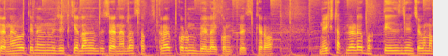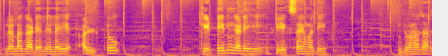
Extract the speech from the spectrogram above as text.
चॅनलवरती नवीन व्हिजिट केला असेल तर चॅनलला सबस्क्राईब करून बेल आयकॉन प्रेस करा. नेक्स्ट आपल्याकडे भक्ती एजन्सी यांच्याकडून आपल्याला गाडी आलेली आहे अल्टो के टेन गाडी आहे पी एक्स आयमध्ये दोन हजार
